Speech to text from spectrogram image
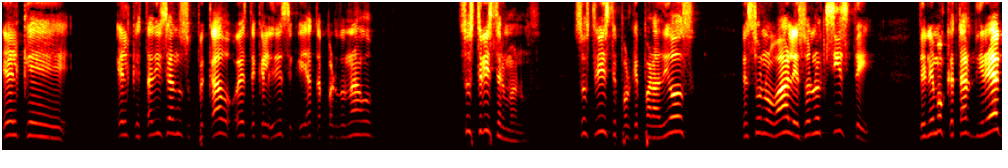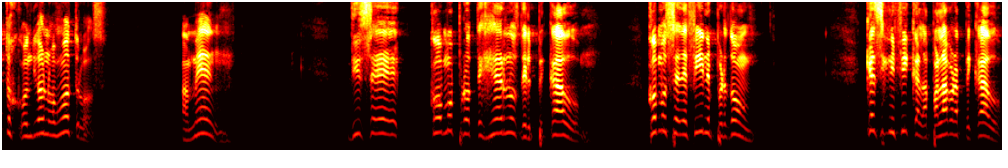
El que el que está diciendo su pecado o este que le dice que ya está perdonado. Eso es triste, hermanos. Eso es triste porque para Dios eso no vale, eso no existe. Tenemos que estar directos con Dios nosotros. Amén. Dice, ¿cómo protegernos del pecado? ¿Cómo se define, perdón? ¿Qué significa la palabra pecado?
